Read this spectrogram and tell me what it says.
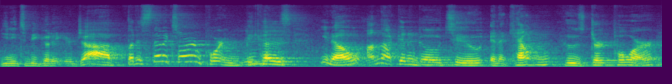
You need to be good at your job, but aesthetics are important Mm-hmm. because you know I'm not going to go to an accountant who's dirt poor.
